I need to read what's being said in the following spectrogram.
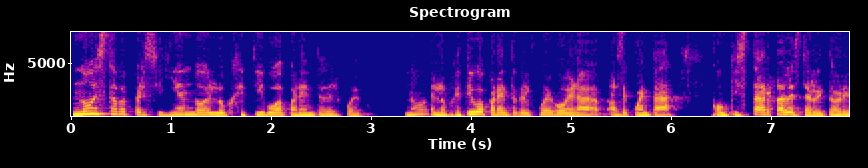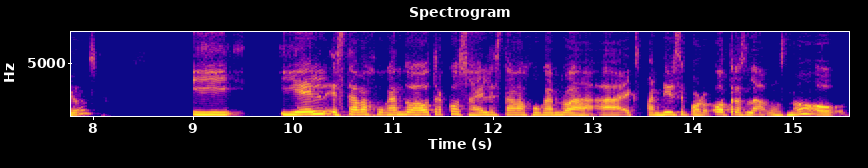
no estaba persiguiendo el objetivo aparente del juego. ¿no? El objetivo aparente del juego era, haz de cuenta, conquistar tales territorios y, él estaba jugando a otra cosa, él estaba jugando a, expandirse por otros lados, ¿no? O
